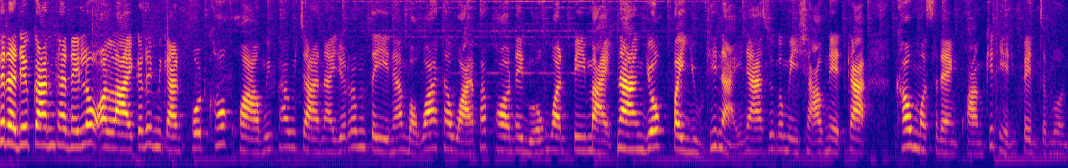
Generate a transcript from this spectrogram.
ขณะเดียวกันค่ะในโลกออนไลน์ก็ได้มีการโพสต์ข้อความวิพากษ์วิจารณ์นายกรัฐมนตรีนะบอกว่าถวายพระพรในหลวงวันปีใหม่ นางยกไปอยู่ที่ไหนนะซึ่งก็มีชาวเน็ตค่ะ เข้ามาแสดงความคิดเห็นเป็นจำนวน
